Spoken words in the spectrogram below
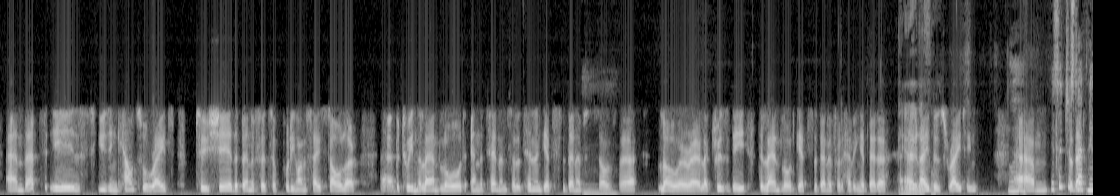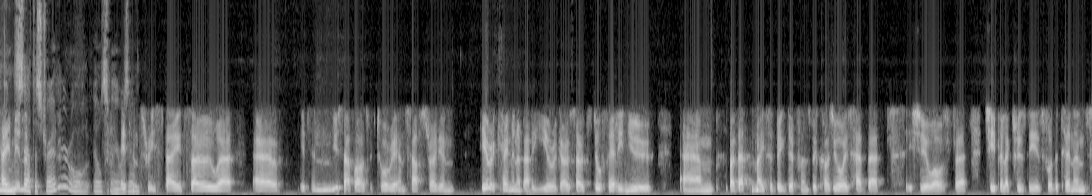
And that is using council rates to share the benefits of putting on, say, solar uh, between the landlord and the tenant. So the tenant gets the benefits of uh, lower uh, electricity. The landlord gets the benefit of having a better uh, NABERS rating. Wow. Um, Is it just that happening came in in- South Australia or elsewhere It's as well? in three states. So uh, uh, it's in New South Wales, Victoria, and South Australia. And here it came in about a year ago, so it's still fairly new. Um, but that makes a big difference because you always had that issue of uh, cheap electricity is for the tenants,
